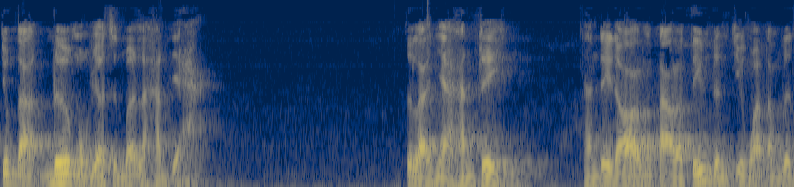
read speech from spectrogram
chúng ta đưa một dân sinh mới là hành giả. Tức là nhà hành trì. Hành trì đó nó tạo ra tiến trình chuyển hóa tâm linh.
